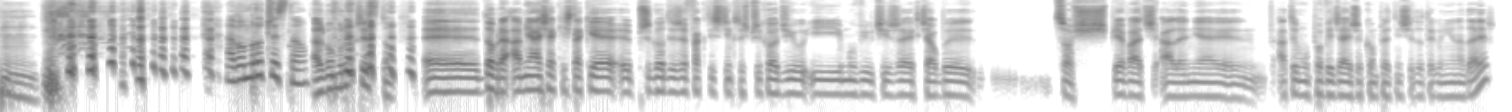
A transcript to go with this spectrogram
Hmm. Albo mruczystą. Albo mruczystą. E, dobra, a miałaś jakieś takie e, przygody, że faktycznie ktoś przychodził i mówił ci, że chciałby coś śpiewać, ale nie, a ty mu powiedziałeś, że kompletnie się do tego nie nadajesz?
